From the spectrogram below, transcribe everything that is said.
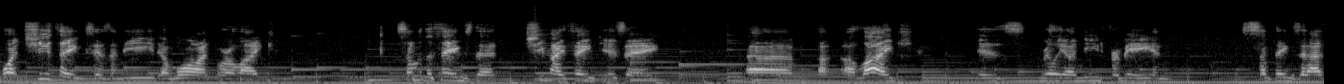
what she thinks is a need, a want, or like. Some of the things that she might think is a, uh, a, a like is really a need for me, and some things that I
